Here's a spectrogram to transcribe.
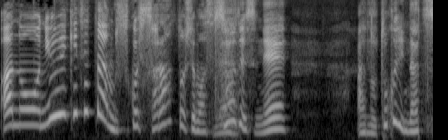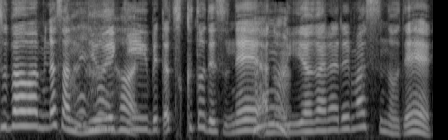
あの乳液自体も少しさらっとしてますね。そうですね。あの特に夏場は皆さん乳液べたつくとですね、あの嫌がられますので、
